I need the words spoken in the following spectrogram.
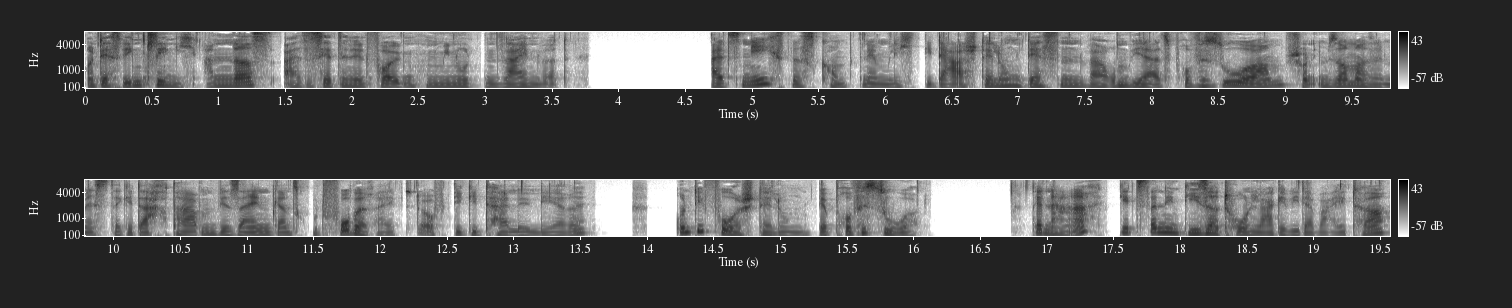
Und deswegen klinge ich anders, als es jetzt in den folgenden Minuten sein wird. Als nächstes kommt nämlich die Darstellung dessen, warum wir als Professur schon im Sommersemester gedacht haben, wir seien ganz gut vorbereitet auf digitale Lehre und die Vorstellung der Professur. Danach geht es dann in dieser Tonlage wieder weiter,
